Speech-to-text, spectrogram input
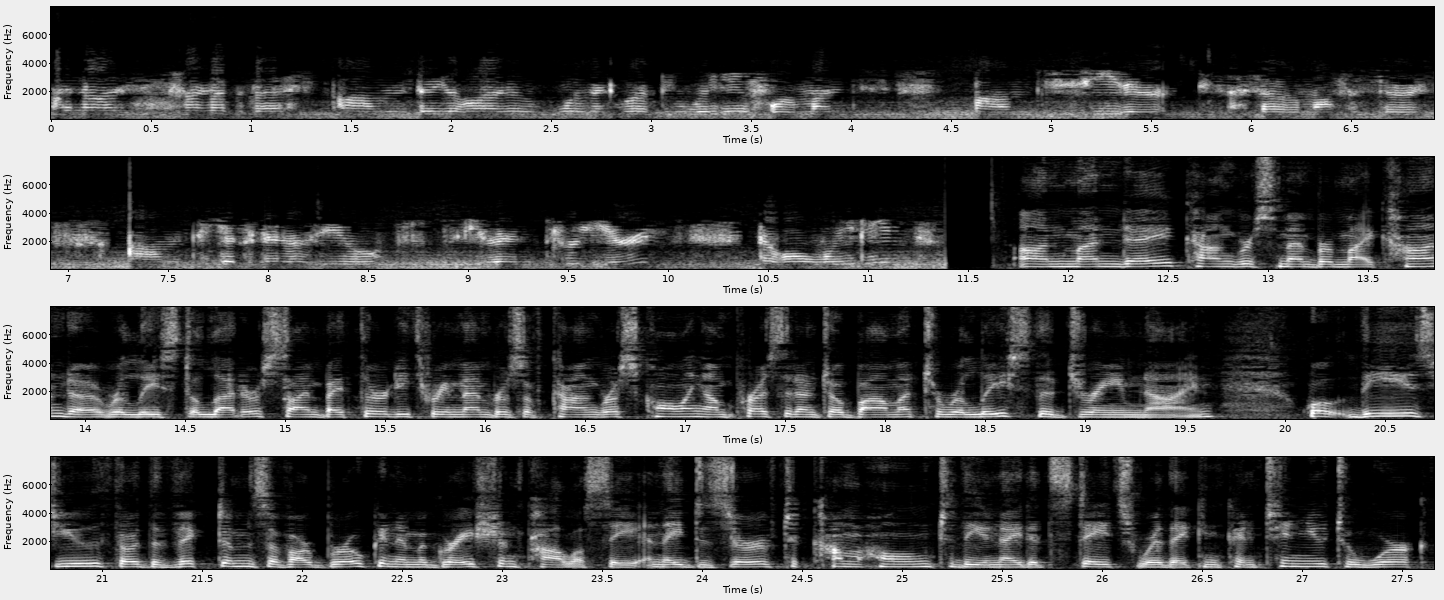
are not, are not the best. Um, there are women who have been waiting for months um, to see their asylum officer um, to get an interview, even two years. They're all waiting. On Monday, Congressmember Mike Honda released a letter signed by 33 members of Congress calling on President Obama to release the Dream Nine. Quote, these youth are the victims of our broken immigration policy, and they deserve to come home to the United States where they can continue to work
